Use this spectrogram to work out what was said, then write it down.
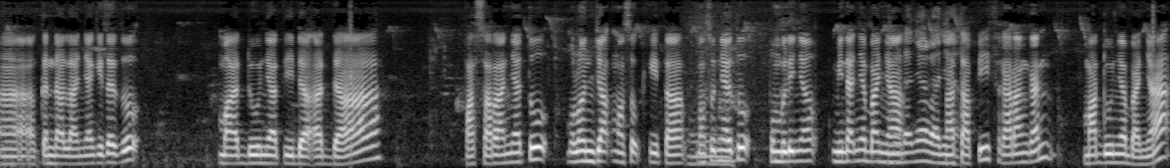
Uh, kendalanya kita itu madunya tidak ada, pasarannya tuh melonjak masuk ke kita. Hmm. Maksudnya itu pembelinya minatnya banyak. Minatnya banyak. Nah, tapi sekarang kan madunya banyak,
